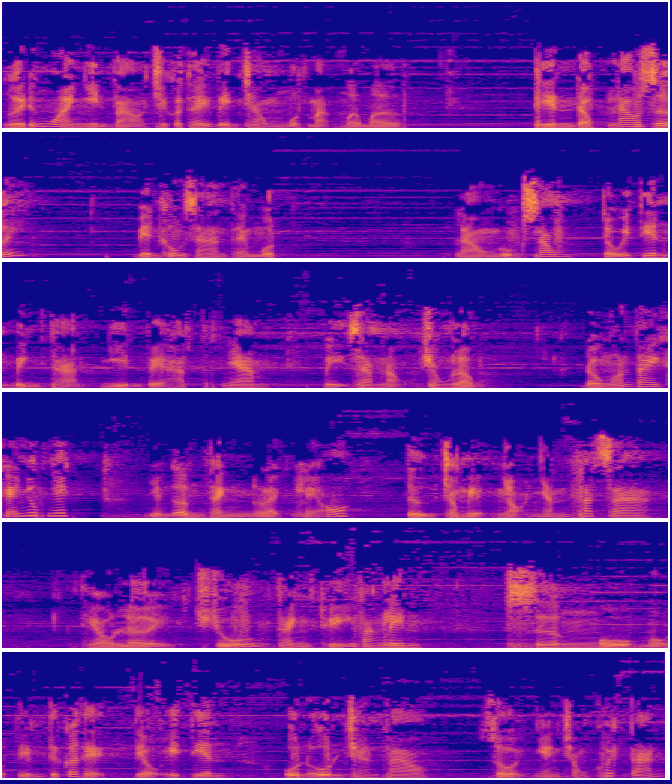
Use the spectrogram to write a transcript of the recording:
Người đứng ngoài nhìn vào chỉ có thấy bên trong một mạng mờ mờ. Thiền độc lao giới, biến không gian thành một lào ngục xong, tiểu y tiên bình thản nhìn về hạt tất nham bị giam nỏng trong lồng. Đầu ngón tay khẽ nhúc nhích, những âm thanh lạnh lẽo từ trong miệng nhỏ nhắn phát ra. Theo lời chú thanh thúy vang lên, sương mù màu tím từ cơ thể tiểu y tiên un un tràn vào, rồi nhanh chóng khuếch tán.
